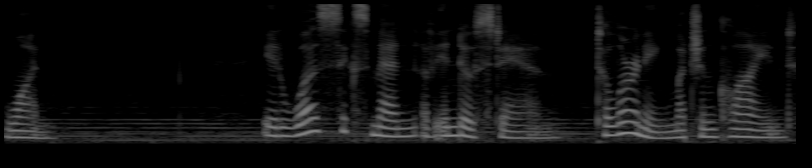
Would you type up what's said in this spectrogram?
1. It was six men of Indostan, to learning much inclined,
